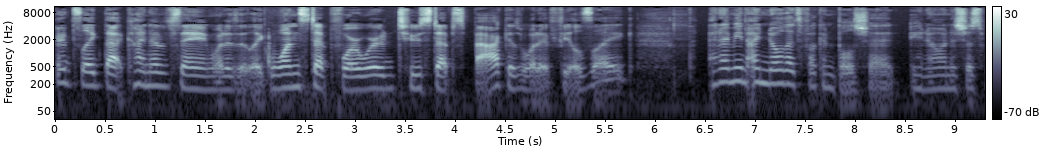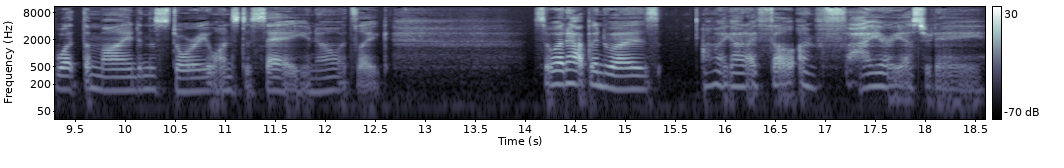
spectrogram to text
it's like that kind of saying, what is it, like one step forward, two steps back is what it feels like. And I mean, I know that's fucking bullshit, you know, and it's just what the mind and the story wants to say, you know? It's like, so what happened was oh my god i felt on fire yesterday.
